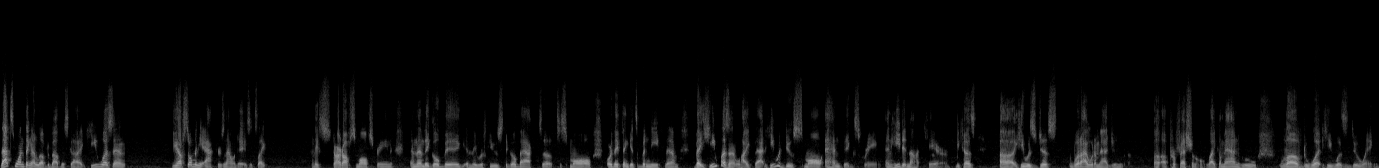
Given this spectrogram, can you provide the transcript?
that's one thing I loved about this guy. He wasn't, you have so many actors nowadays. It's like they start off small screen and then they go big and they refuse to go back to, to small or they think it's beneath them. But he wasn't like that. He would do small and big screen and he did not care because uh, he was just what I would imagine a, a professional, like a man who loved what he was doing.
